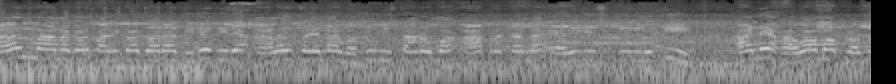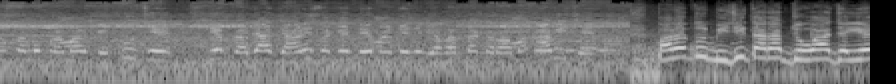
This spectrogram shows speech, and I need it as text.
આણંદ મહાનગરપાલિકા દ્વારા ધીરે ધીરે આણંદ શહેરના વધુ વિસ્તારોમાં આ પ્રકારના એલઈડી સ્ક્રીન મૂકી અને હવામાં પ્રદૂષણનું પ્રમાણ કેટલું છે તે પ્રજા જાણી શકે તે માટેની વ્યવસ્થા કરવામાં આવી છે. પરંતુ બીજી તરફ જોવા જઈએ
